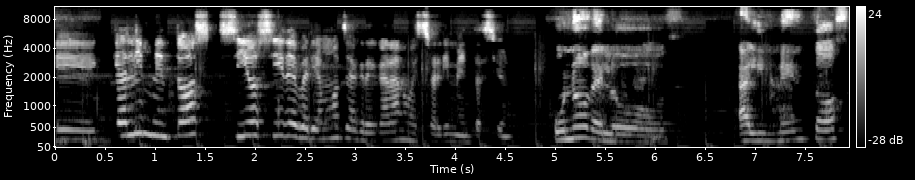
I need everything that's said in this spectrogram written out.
eh, qué alimentos sí o sí deberíamos de agregar a nuestra alimentación. Uno de los alimentos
